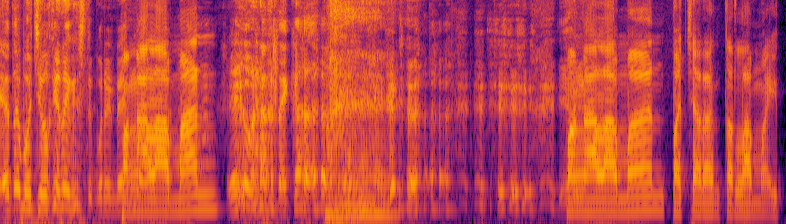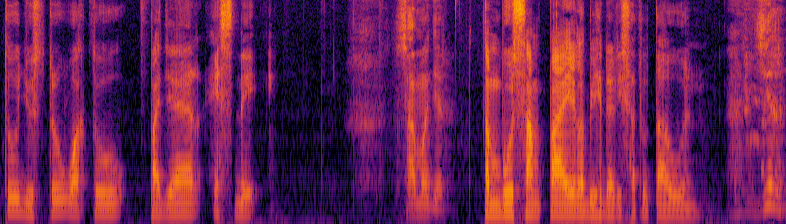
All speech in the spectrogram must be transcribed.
ya teh bocil geus teu nembak. Pengalaman. Eh udah TK pengalaman pacaran terlama itu justru waktu pajar SD sama jar. Tembus sampai lebih dari satu tahun. Anjir.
